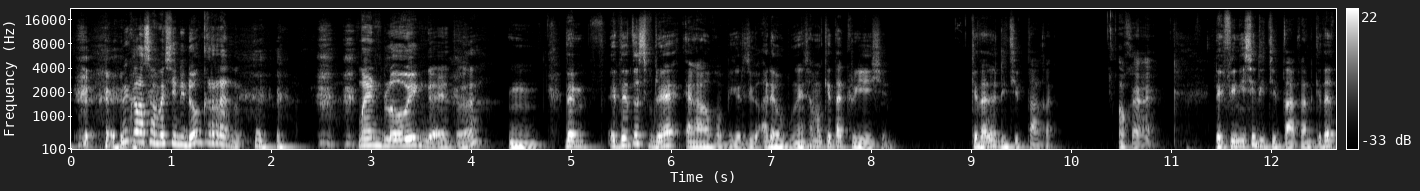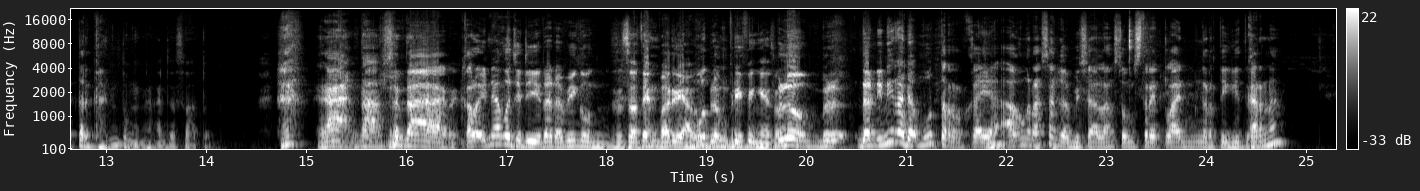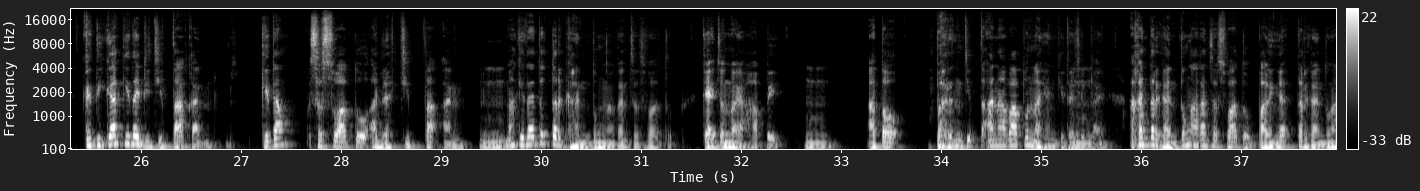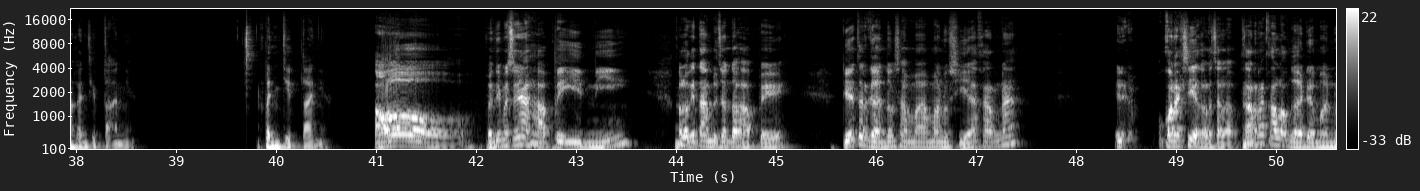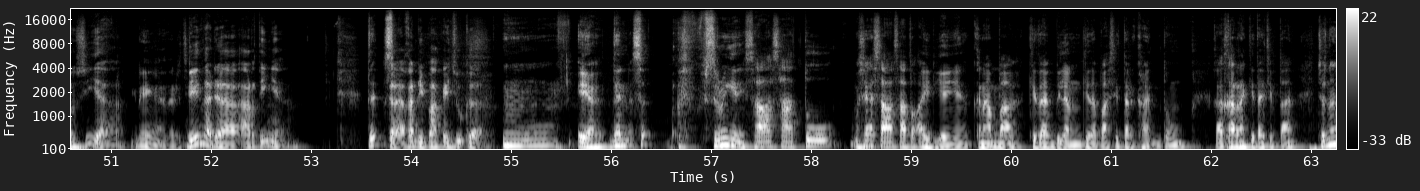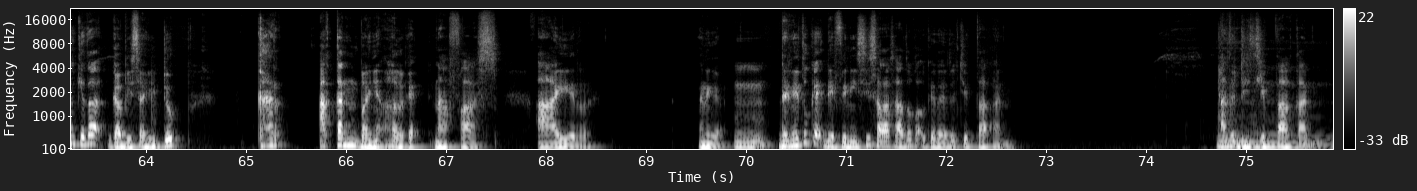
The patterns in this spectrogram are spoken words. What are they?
Ini kalau sampai sini doang keren loh. Mind blowing enggak itu, ha? Hmm. Dan itu tuh sebenarnya yang aku pikir juga ada hubungannya sama kita creation. Kita tuh diciptakan. Oke. Definisi diciptakan kita tergantung akan sesuatu. Nah, ntar, bentar. Kalau ini aku jadi rada bingung. Sesuatu yang baru ya, aku Mut- belum briefing ya soalnya. Belum, ber- dan ini rada muter kayak aku ngerasa nggak bisa langsung straight line ngerti gitu. Karena ketika kita diciptakan, kita sesuatu adalah ciptaan, Hmm. maka kita itu tergantung akan sesuatu. Kayak contohnya HP Hmm. atau barang ciptaan apa pun lah yang kita ciptain akan tergantung akan sesuatu, paling nggak tergantung akan ciptaannya. Penciptanya. Oh, berarti maksudnya HP ini kalau kita ambil contoh HP, dia tergantung sama manusia karena ini, koreksi ya kalau salah. Karena kalau nggak ada manusia, Dia nggak tercipta. dia nggak ada artinya. Nggak akan dipakai juga. Hmm, iya dan se sebenarnya gini salah satu maksudnya salah satu idenya kenapa kita bilang kita pasti tergantung ka- karena kita ciptaan contohnya kita nggak bisa hidup kar akan banyak hal kayak nafas air ngerti nggak Hmm. dan itu kayak definisi salah satu kalau kita itu ciptaan atau diciptakan Hmm.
